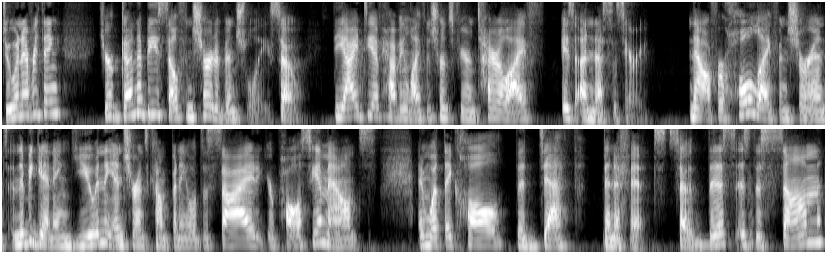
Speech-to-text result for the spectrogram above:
doing everything, you're gonna be self-insured eventually. So the idea of having life insurance for your entire life is unnecessary. Now, for whole life insurance, in the beginning, you and the insurance company will decide your policy amounts and what they call the death benefits. So, this is the sum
